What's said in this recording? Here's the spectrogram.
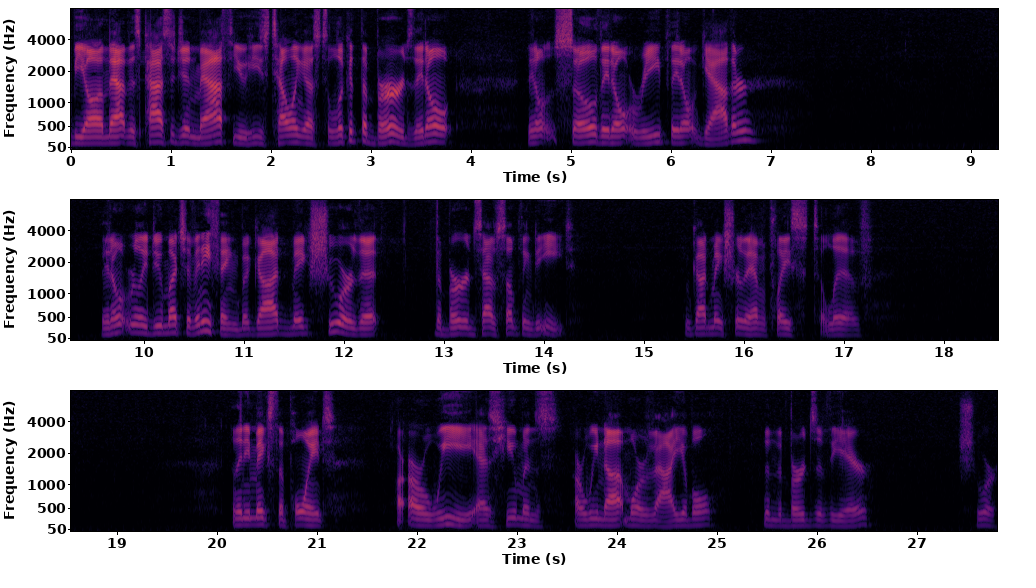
beyond that. This passage in Matthew, he's telling us to look at the birds. They don't they don't sow, they don't reap, they don't gather. They don't really do much of anything, but God makes sure that the birds have something to eat. And God makes sure they have a place to live. And then he makes the point are, are we, as humans, are we not more valuable than the birds of the air? Sure.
